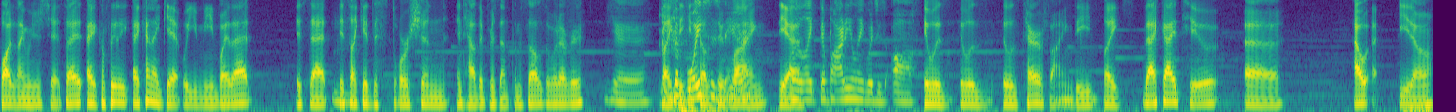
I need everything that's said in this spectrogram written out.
body language and shit. So I, I completely, I kind of get what you mean by that. Is that Mm-hmm. it's like a distortion in how they present themselves or whatever. yeah Like the they can tell voice is they're there lying. Yeah, but like the body language is off it was, it was, it was terrifying, dude. Like that guy too. Uh, I, you know,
